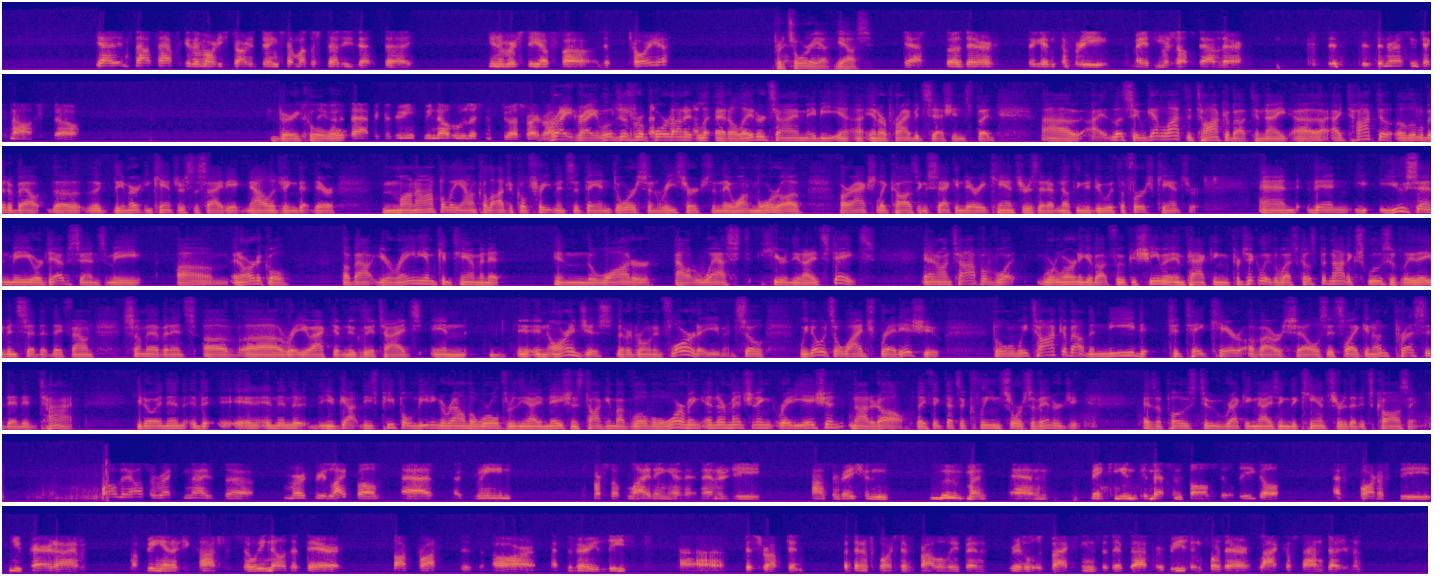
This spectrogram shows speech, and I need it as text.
Yeah, in South Africa, they've already started doing some other studies at the University of uh, the Pretoria. Pretoria, yes. Yeah, so they're they're getting some pretty amazing results down there. It's, it's, it's interesting technology, so Very just cool. leave it Well, at that because we we know who listens to us, right? Robert? Right, right. We'll just report on it at a later time, maybe in, uh, in our private sessions. But uh, I, let's see, we got a lot to talk about tonight. Uh, I talked a, a little bit about the, the, the American Cancer Society acknowledging that their monopoly oncological treatments that they endorse and research and they want more of are actually causing secondary cancers that have nothing to do with the first cancer. And then you, you send me, or Deb sends me, um, an article about uranium contaminant in the water out west here in the United States. And on top of what we're learning about Fukushima impacting particularly the West Coast, but not exclusively, they even said that they found some evidence of uh, radioactive nucleotides in in oranges that are grown in Florida, even. So we know it's a widespread issue. But when we talk about the need to take care of ourselves, it's like an unprecedented time you know, and then the, and then the, you've got these people meeting around the world through the United Nations talking about global warming, and they're mentioning radiation. Not at all. They think that's a clean source of energy, as opposed to recognizing the cancer that it's causing. Well, they also recognize the mercury light bulbs as a green source of lighting and an energy conservation movement, and making incandescent bulbs illegal as part of the new paradigm of being energy conscious. So we know that their thought processes are, at the very least, uh, disrupted. But then, of course, they've probably been riddled with vaccines that they've got a reason for their lack of sound judgment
